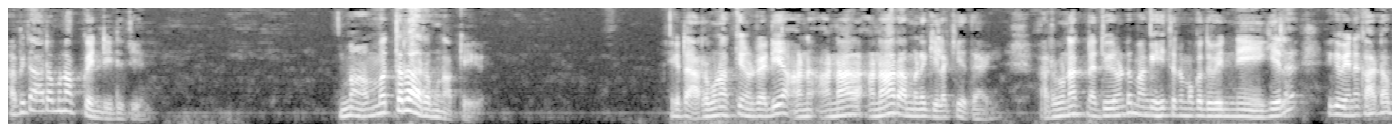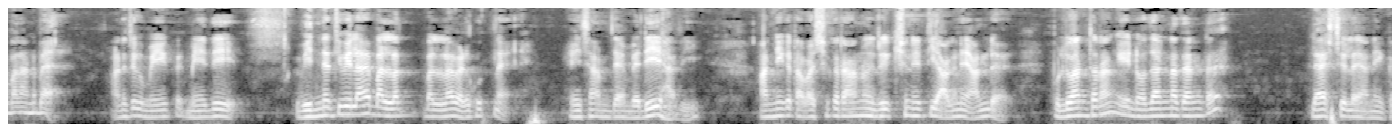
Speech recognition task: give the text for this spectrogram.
අපිට අරමුණක් වෙන්න ඉඩ තියෙනවා. මම්මතර අරමුණක් ඒක. ඒකට අරමුණක් වෙනට වැඩිය අනාරම්මන කියලා කියත හැකියි. අරමුණක් නැති වෙනකොට මගේ හිතට මොකද වෙන්නේ කියලා ඒක වෙන කාටවත් බලන්න බෑ. අනිතික මේ මේ දේ වෙන්නේ නැති වෙලාවේ බල්ලා බල්ලා වැඩකුත් නැහැ. ඒ නිසා දැන් වැඩේ හරි අන්න එකට අවශ්‍ය කරන නිරීක්ෂණේ තියාගෙන යන්න පුළුවන් තරම් ඒ නොදන්න තැනට ලෑස්ති වෙලා යන එක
